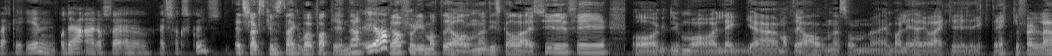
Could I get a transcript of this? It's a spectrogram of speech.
verket inn. Og det er også et slags kunst? Et slags kunstverk bare pakke inn, ja. ja. ja. fordi materialene de skal være syrefri, og du må legge materialene som emballerer verket i riktig rekkefølge.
